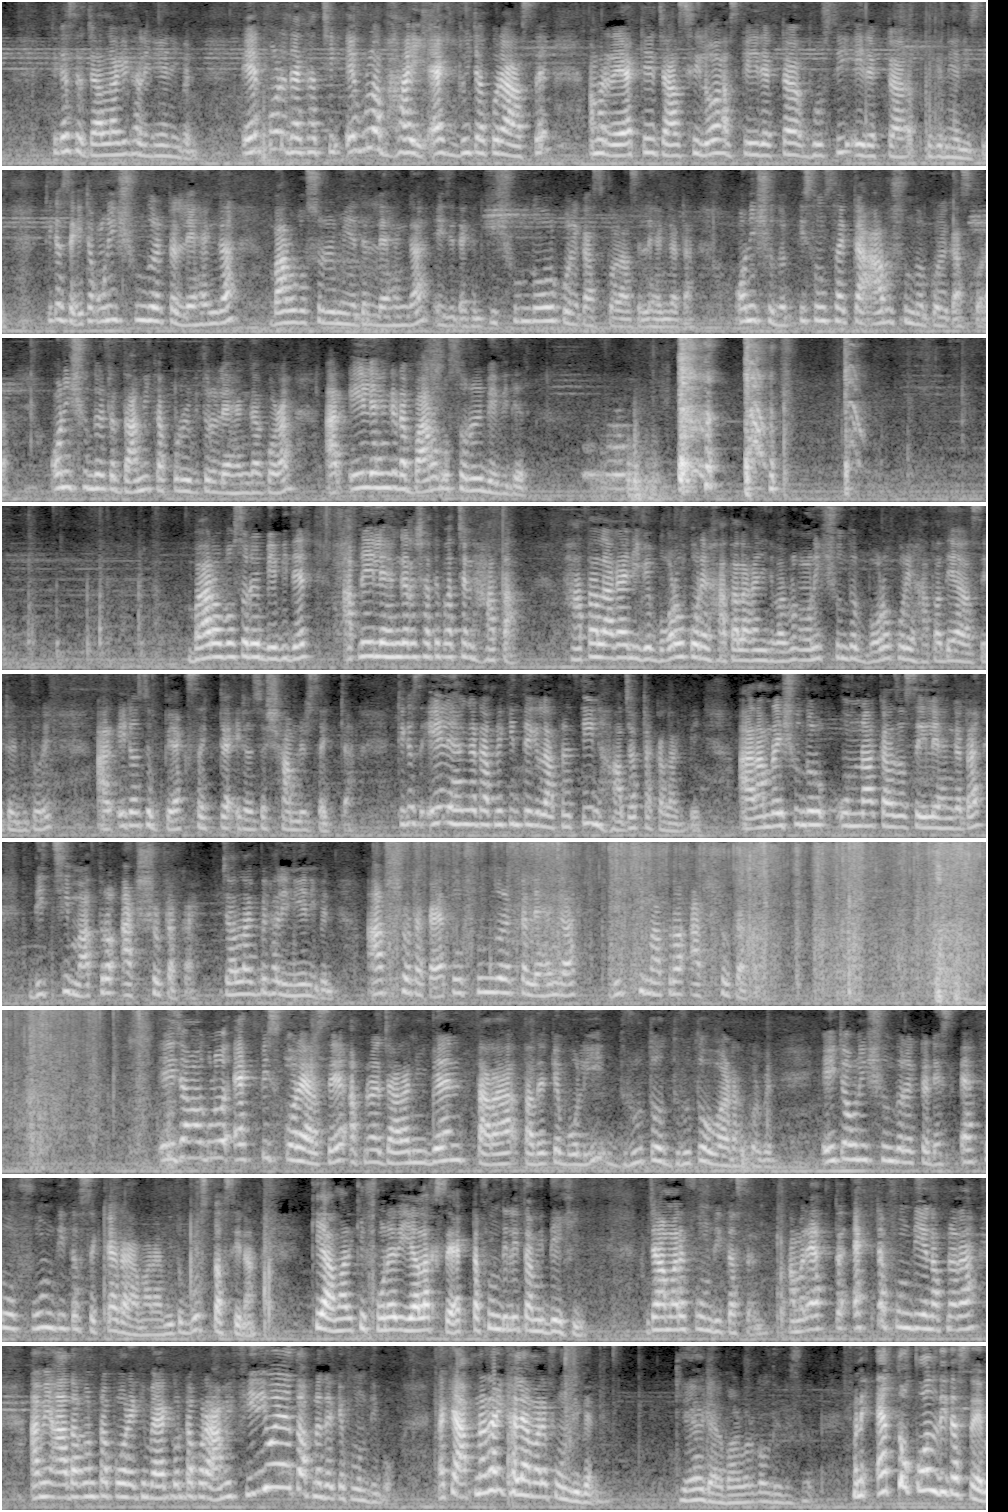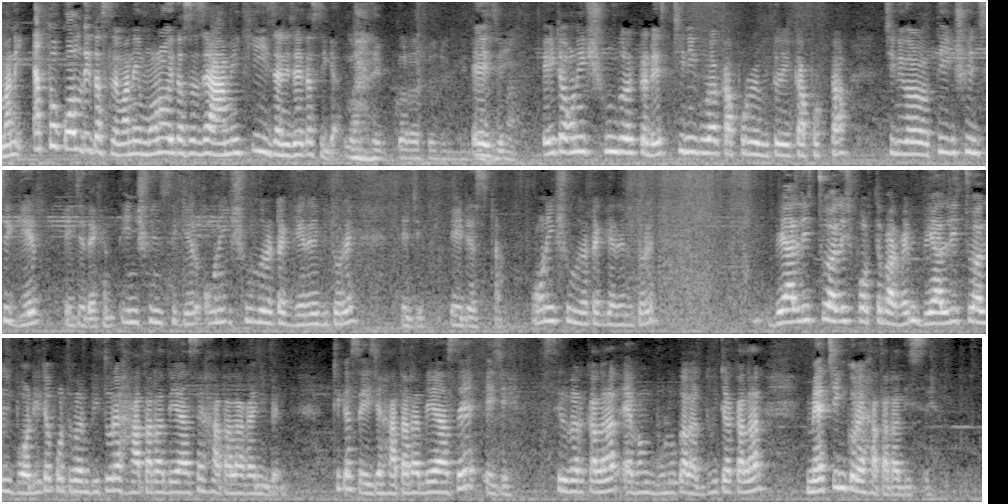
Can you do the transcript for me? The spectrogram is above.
ঠিক আছে? যার লাগে খালি নিয়ে নেবেন। এরপরে দেখাচ্ছি এগুলা ভাই এক দুইটা করে আছে। আমার র্যাকে যা ছিল আজকে এই র্যাকটা ধরছি এই র্যাকটা থেকে নিয়ে নিছি। ঠিক আছে? এটা অনেক সুন্দর একটা লেহেঙ্গা বারো বছরের মেয়েদের লেহেঙ্গা। এই যে দেখেন কি সুন্দর করে কাজ করা আছে লেহেঙ্গাটা। অনেক সুন্দর। পিছন সাইডটা আরও সুন্দর করে কাজ করা। অনেক সুন্দর একটা দামি কাপড়ের ভিতরে লেহেঙ্গা করা। আর এই লেহেঙ্গাটা বারো বছরের বেবিদের বারো বছরের বেবিদের আপনি এই লেহেঙ্গাটার সাথে পাচ্ছেন হাতা। হাতা লাগাই নিবে, বড় করে হাতা লাগাই নিতে পারবেন। অনেক সুন্দর বড় করে হাতা দেওয়া আছে এটার ভিতরে। আর এটা হচ্ছে ব্যাক সাইডটা এটা হচ্ছে সামনের সাইডটা ঠিক আছে? এই লেহেঙ্গাটা আপনি কিনতে গেলে আপনার তিন হাজার টাকা লাগবে। আর আমরা এই সুন্দর উন্না কাজ আছে এই লেহেঙ্গাটা দিচ্ছি মাত্র আটশো টাকায়। যা লাগবে খালি নিয়ে নেবেন। আটশো টাকা, এত সুন্দর একটা লেহেঙ্গা দিচ্ছি মাত্র আটশো টাকা। এই জামাগুলো এক পিস করে আছে, আপনারা যারা নিবেন তারা তাদেরকে বলি দ্রুত দ্রুত অর্ডার করবেন। এইটা অনেক সুন্দর একটা ড্রেস এত ফোন দিতেছে কেডা আমার? আমি তো বুঝতেছি না। কি আমার কি ফোনের ইয়া লাগছে? একটা ফোন দিলেই তো আমি দেখি। যে আমারে ফোন দিতেছেন। আমার একটা একটা ফোন দিয়েন আপনারা। আমি আধা ঘণ্টা পরে কিংবা এক ঘণ্টা পরে আমি ফ্রি হয়ে তো আপনাদেরকে ফোন দিব। নাকি আপনারাই খালি আমারে ফোন দিবেন? বারবার কল দিতেছে? মানে এত কল দিতেছে মানে এত কল দিতেছে মানে মনে হইতাছে যে আমি কি জানি যাইতাছি গা। এই যে এইটা অনেক সুন্দর একটা ড্রেস চিনি গুঁড়া কাপড়ের ভিতরে এই কাপড়টা। চিনি গুঁড়া তিনশো ইঞ্চি গের এই যে দেখেন তিনশো ইঞ্চি গের অনেক সুন্দর একটা গেরের ভিতরে এই যে এই ড্রেসটা অনেক সুন্দর একটা গেরের ভিতরে। বিয়াল্লিশ চুয়াল্লিশ পড়তে পারবেন। বিয়াল্লিশ চুয়াল্লিশ বডিটা পড়তে পারবেন। ভিতরে হাতাটা দেওয়া আছে হাতা লাগাই নেবেন। ঠিক আছে? এই যে হাতাটা দেওয়া আছে এই যে সিলভার কালার এবং ব্লু কালার দুইটা কালার ম্যাচিং করে হাতাটা দিছে।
